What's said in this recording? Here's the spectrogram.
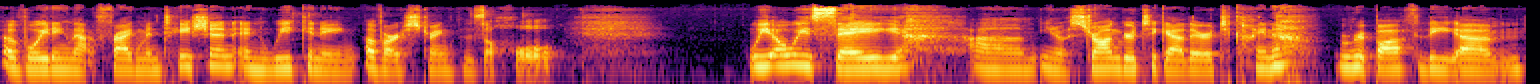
avoiding that fragmentation and weakening of our strength as a whole. We always say, um, you know, stronger together to kind of rip off the um,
